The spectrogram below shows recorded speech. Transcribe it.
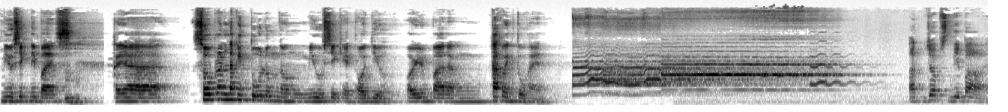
music ni Vance. Kaya, sobrang laking tulong ng music and audio or yung parang kakwentuhan. At Jobs, di ba,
